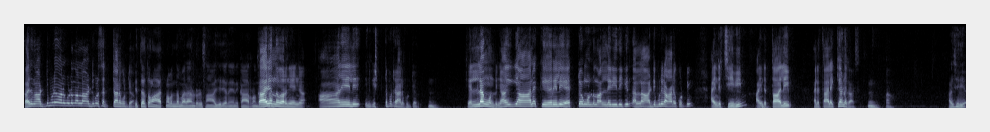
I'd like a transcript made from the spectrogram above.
കാര്യം അടിപൊളി ആനക്കുട്ടി നല്ല അടിപൊളി സെറ്റ് കുട്ടിയാണ്. ഇത്രത്തോളം ആത്മബന്ധം വരാനുള്ള ഒരു സാഹചര്യം കാരണം കാര്യം എന്ന് പറഞ്ഞു കഴിഞ്ഞാൽ ആനയിൽ എനിക്ക് ഇഷ്ടപ്പെട്ട ആനക്കുട്ടിയാണ് എല്ലാം കൊണ്ട് ഞാൻ ഈ ആന കയറിയിൽ ഏറ്റവും കൊണ്ട് നല്ല രീതിക്ക് നല്ല അടിപൊളി ഒരു ആനക്കുട്ടിയും അതിന്റെ ചെവിയും അതിന്റെ തലയും അതിന്റെ തലയ്ക്കാണ് കാശ്. ആ. അത് ശരിയാ.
